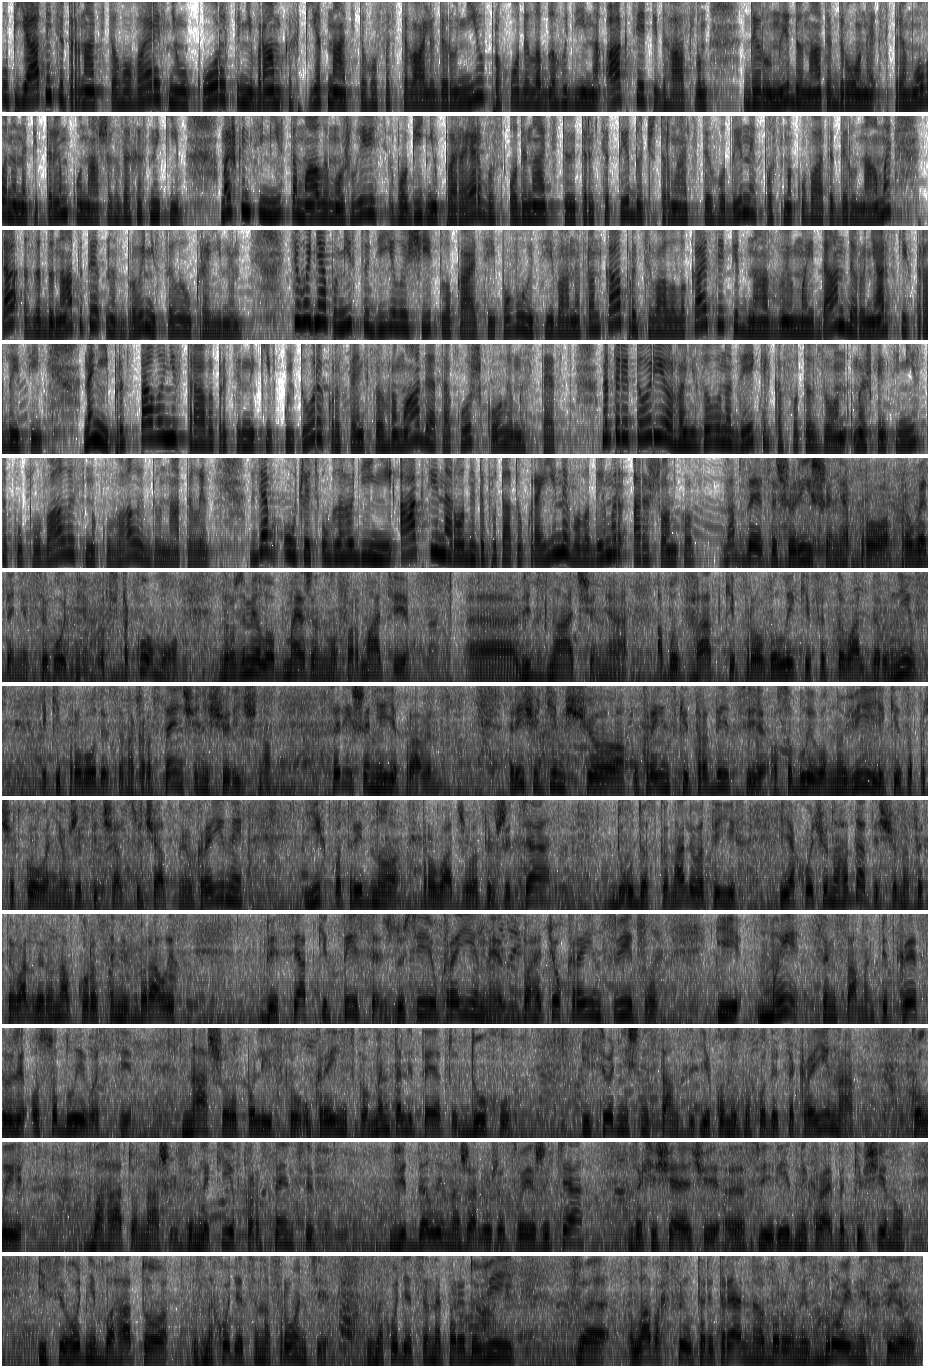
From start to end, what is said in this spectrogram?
У п'ятницю, 13 вересня, у Коростені в рамках 15-го фестивалю Дерунів проходила благодійна акція під гаслом Деруни донати дрони, спрямована на підтримку наших захисників. Мешканці міста мали можливість в обідню перерву з 11.30 до 14 години посмакувати дерунами та задонатити на Збройні Сили України. Цього дня по місту діяло шість локацій. По вулиці Івана Франка працювала локація під назвою Майдан деронярських традицій. На ній представлені страви працівників культури Коростенської громади, а також школи мистецтв. На території організовано декілька фотозон. Мешканці міста купували, смакували, донатили. Взяв участь у благодійній акції народний депутат України Володимир Арешонков. Нам здається, що рішення про проведення сьогодні, от в такому зрозуміло обмеженому форматі е, відзначення або згадки про великий фестиваль дерунів, який проводився на Коростенщині щорічно, це рішення є правильним. Річ у тім, що українські традиції, особливо нові, які започатковані вже під час сучасної України, їх потрібно впроваджувати в життя удосконалювати їх. Я хочу нагадати, що на фестиваль Віруна в Коростені збирались десятки тисяч з усієї України, з багатьох країн світу. І ми цим самим підкреслювали особливості нашого поліського українського менталітету, духу. І сьогоднішній стан, в якому знаходиться країна, коли багато наших земляків, коростенців віддали, на жаль, уже своє життя, захищаючи е, свій рідний край, батьківщину. І сьогодні багато знаходяться на фронті, знаходяться на передовій в лавах сил територіальної оборони, збройних сил.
